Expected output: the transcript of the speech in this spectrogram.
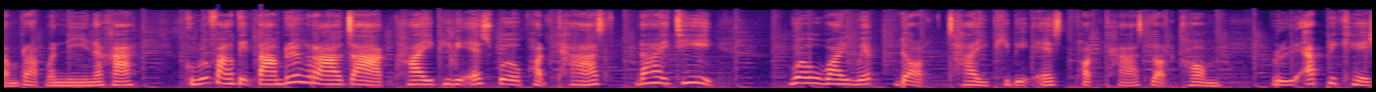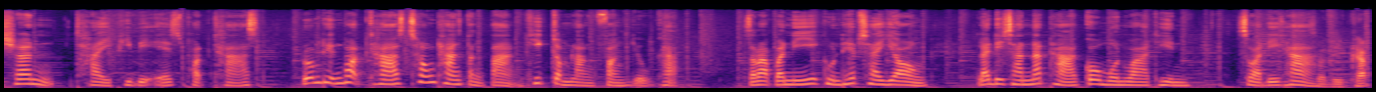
สำหรับวันนี้นะคะ คุณผู้ฟังติดตามเรื่องราวจากไทย PBS World Podcast ได้ที่ www.thaipbspodcast.com หรือแอปพลิเคชัน Thai PBS Podcast รวมถึงพอดแคสต์ช่องทางต่างๆ ที่กำลังฟังอยู่ค่ะสำหรับวันนี้คุณเทพชัยยอง และดิฉันนัฐาโกโมลวาทิน สวัสดีค่ะ สวัสดีครับ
